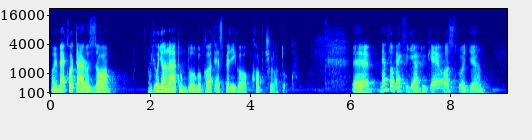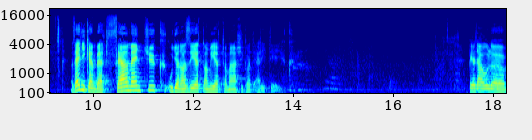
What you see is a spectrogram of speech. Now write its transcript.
ami meghatározza, hogy hogyan látunk dolgokat, ez pedig a kapcsolatok. Nem tudom, megfigyeltük-e azt, hogy az egyik embert felmentjük ugyanazért, amiért a másikat elítéljük. Például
